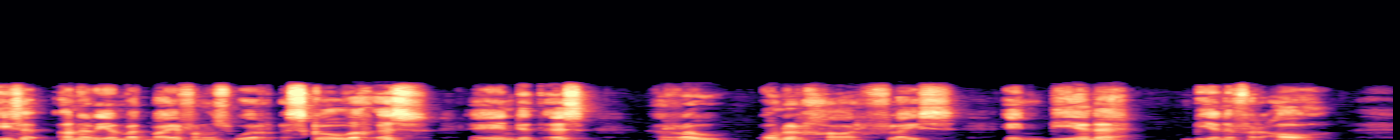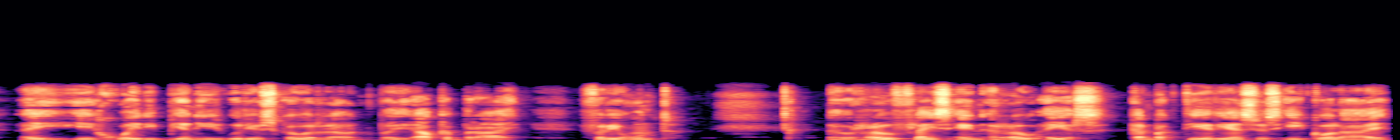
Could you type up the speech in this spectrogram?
Hier is een ander een wat baie van ons oor skuldig is en dit is rou ondergaar vlees en bene, bene veral. Hey, jy gooi die been hier oor jou skouwer daar, by elke braai vir die hond. Nou, rou vlees en rou eiers kan bakterieën soos E. coli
